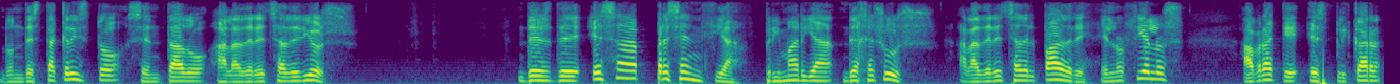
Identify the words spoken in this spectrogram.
donde está Cristo sentado a la derecha de Dios. Desde esa presencia primaria de Jesús a la derecha del Padre en los cielos, habrá que explicar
